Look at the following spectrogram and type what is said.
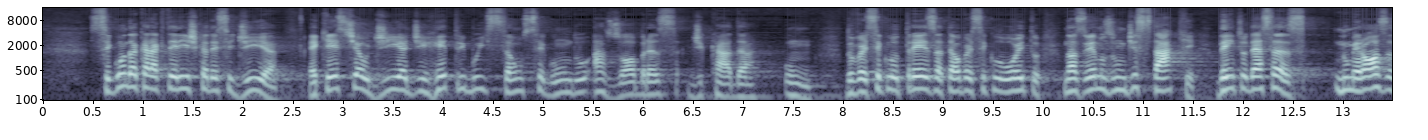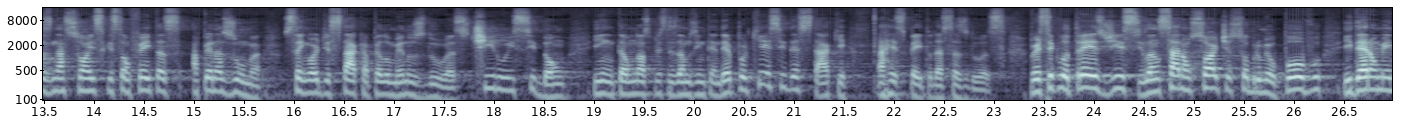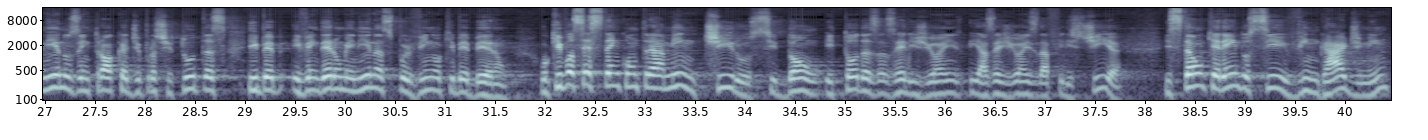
Segunda característica desse dia é que este é o dia de retribuição segundo as obras de cada um. Do versículo 3 até o versículo 8, nós vemos um destaque dentro dessas numerosas nações que são feitas apenas uma. O Senhor destaca pelo menos duas, Tiro e Sidom. E então nós precisamos entender por que esse destaque a respeito dessas duas. Versículo 3 disse: Lançaram sorte sobre o meu povo e deram meninos em troca de prostitutas e, e venderam meninas por vinho que beberam. O que vocês têm contra mim, Tiro, Sidom e todas as religiões e as regiões da Filistia? Estão querendo se vingar de mim?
